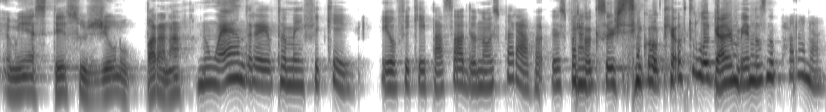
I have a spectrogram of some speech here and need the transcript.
MST surgiu no Paraná. Não é, André? Eu também fiquei. Eu fiquei passada, eu não esperava. Eu esperava que surgisse em qualquer outro lugar, menos no Paraná.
